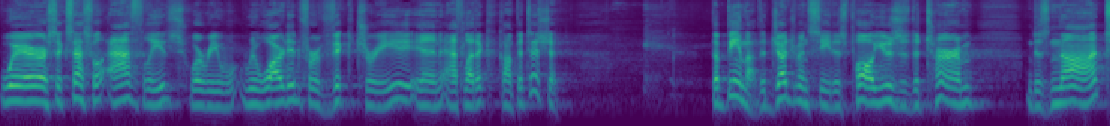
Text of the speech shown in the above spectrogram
where successful athletes were re- rewarded for victory in athletic competition. The bema, the judgment seat, as Paul uses the term, does not,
